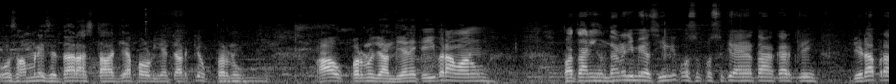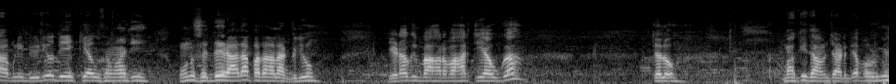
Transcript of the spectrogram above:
ਉਹ ਸਾਹਮਣੇ ਸਿੱਧਾ ਰਸਤਾ ਆ ਗਿਆ ਪੌੜੀਆਂ ਚੜ੍ਹ ਕੇ ਉੱਪਰ ਨੂੰ। ਆ ਉੱਪਰ ਨੂੰ ਜਾਂਦੀਆਂ ਨੇ ਕਈ ਭਰਾਵਾਂ ਨੂੰ। ਪਤਾ ਨਹੀਂ ਹੁੰਦਾ ਨਾ ਜਿਵੇਂ ਅਸੀਂ ਵੀ ਪੁੱਛ ਪੁੱਛ ਕੇ ਆਏ ਆ ਤਾਂ ਕਰਕੇ। ਜਿਹੜਾ ਭਰਾ ਆਪਣੀ ਵੀਡੀਓ ਦੇਖ ਕੇ ਆਊ ਸਮਾਂ ਜੀ ਉਹਨੂੰ ਸਿੱਧੇ ਰਾਹ ਦਾ ਪਤਾ ਲੱਗ ਜੂ। ਜਿਹੜਾ ਕੋਈ ਬਾਹਰ ਬਾਹਰ ਚ ਆਊਗਾ। ਚਲੋ। ਬਾਕੀ ਦਮ ਚੜ ਗਿਆ ਪੌੜੀਆਂ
